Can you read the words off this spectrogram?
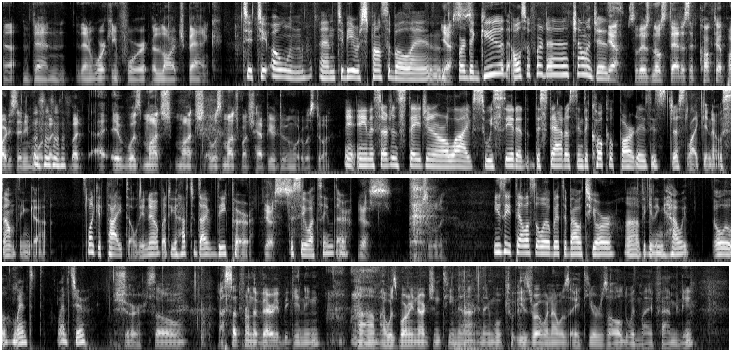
uh, than than working for a large bank. To, to own and to be responsible and Yes. for the good, also for the challenges. Yeah, so there's no status at cocktail parties anymore, but but I, it was much much I was much much happier doing what I was doing. in, in a certain stage in our lives, we see that the status in the cocktail parties is just like, you know, something, uh, it's like a title, you know, but you have to dive deeper Yes, to see what's in there. yes, absolutely. Eze, tell us a little bit about your uh, beginning, how it all went went through. Sure. So I said from the very beginning. Um, I was born in Argentina and I moved to Israel when I was eight years old with my family.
